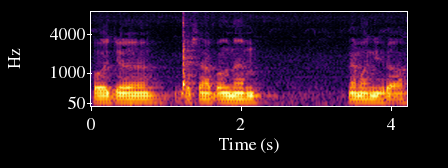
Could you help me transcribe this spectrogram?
hogy uh, igazából nem, nem annyira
